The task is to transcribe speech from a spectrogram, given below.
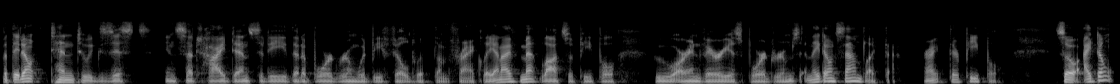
but they don't tend to exist in such high density that a boardroom would be filled with them, frankly. And I've met lots of people who are in various boardrooms and they don't sound like that, right? They're people. So I don't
